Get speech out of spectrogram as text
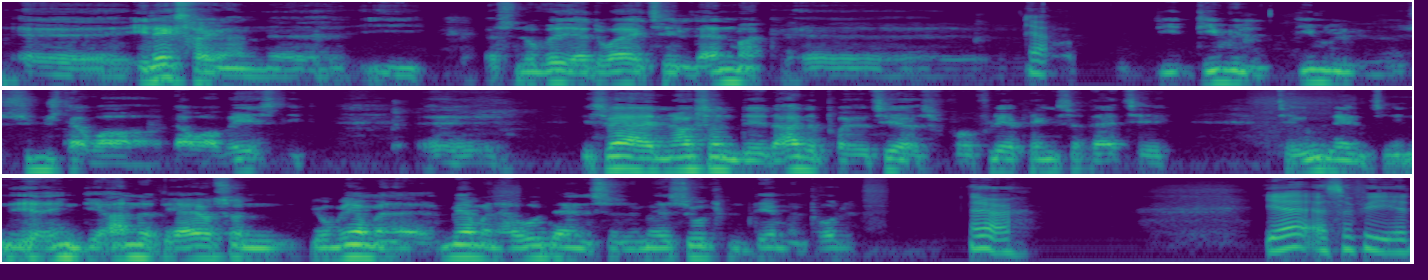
øh, elektrikeren øh, i, altså nu ved jeg, at du er i til Danmark, øh, ja. de, de, vil, de vil synes, der var, der var væsentligt. Øh, desværre er det nok sådan, det er dig, der prioriterer at få flere penge så der til, til uddannelse end de andre. Det er jo sådan, jo mere man, har, mere man har uddannelse, jo mere sulten bliver man på det. Ja. Ja, altså fordi jeg,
